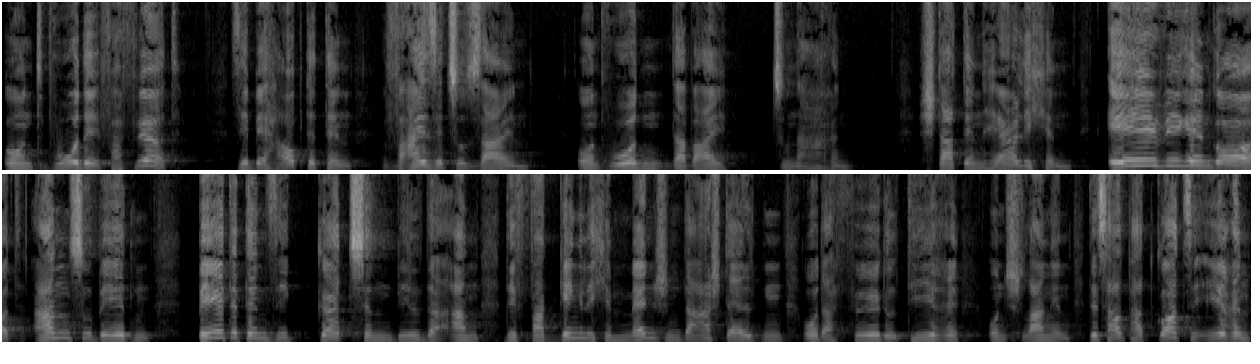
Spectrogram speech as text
und wurde verwirrt. Sie behaupteten, weise zu sein und wurden dabei zu Narren. Statt den herrlichen, ewigen Gott anzubeten, beteten sie Götzenbilder an, die vergängliche Menschen darstellten oder Vögel, Tiere und Schlangen. Deshalb hat Gott sie ihren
